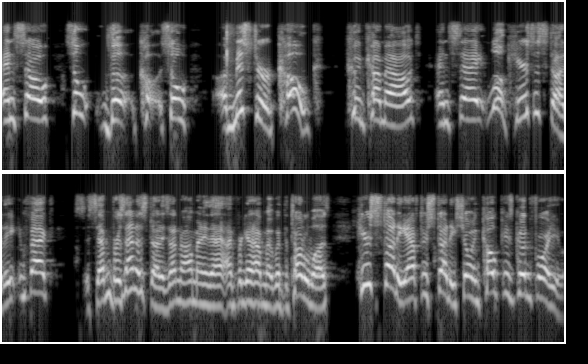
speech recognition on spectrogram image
and so so the so uh, Mr. Coke could come out and say, look, here's a study. In fact, seven percent of studies. I don't know how many that. I forget how many, what the total was. Here's study after study showing Coke is good for you.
